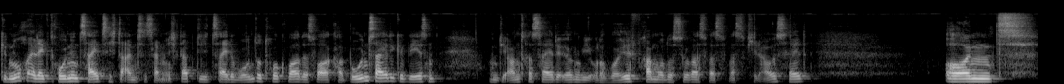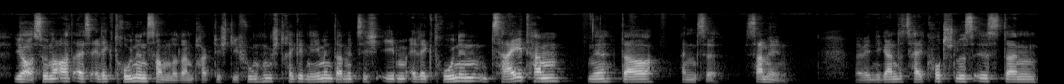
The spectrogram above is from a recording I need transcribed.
genug Elektronen Zeit, sich da anzusammeln. Ich glaube, die Seite, wo Unterdruck war, das war Carbonseite gewesen und die andere Seite irgendwie, oder Wolfram oder sowas, was, was viel aushält. Und ja, so eine Art als Elektronensammler dann praktisch die Funkenstrecke nehmen, damit sich eben Elektronen Zeit haben, ne, da anzusammeln. Weil wenn die ganze Zeit Kurzschluss ist, dann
